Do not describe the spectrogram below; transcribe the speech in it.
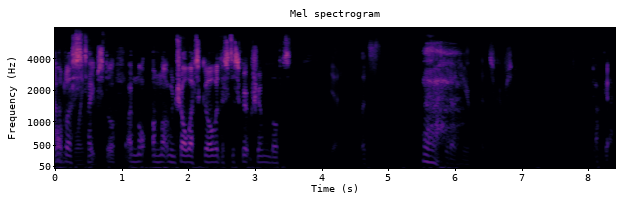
goddess type stuff. I'm not I'm not even sure where to go with this description, but yeah, Let's go down here with that description. Okay.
